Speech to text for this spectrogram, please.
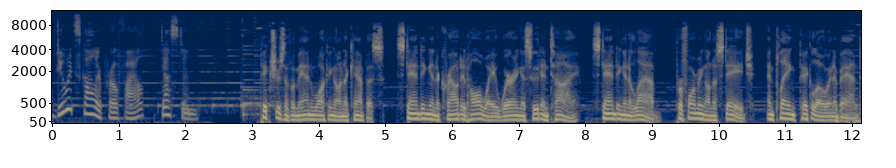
Do It Scholar Profile, Dustin. Pictures of a man walking on a campus, standing in a crowded hallway wearing a suit and tie, standing in a lab, performing on a stage, and playing piccolo in a band.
